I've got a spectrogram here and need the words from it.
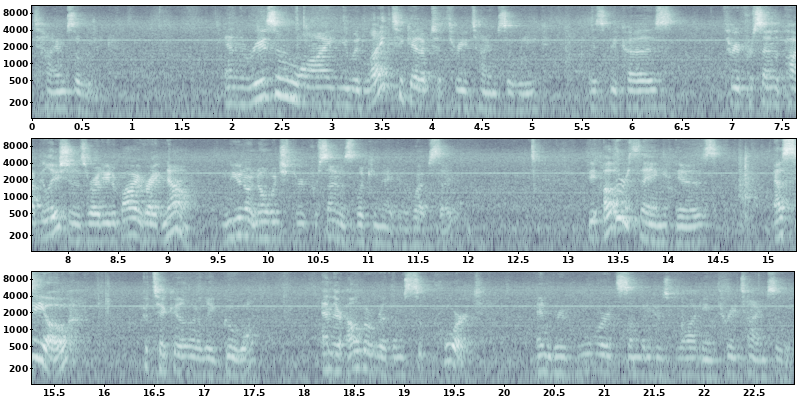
times a week. And the reason why you would like to get up to three times a week is because 3% of the population is ready to buy right now, and you don't know which 3% is looking at your website. The other thing is SEO, particularly Google, and their algorithms support and reward somebody who's blogging three times a week.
